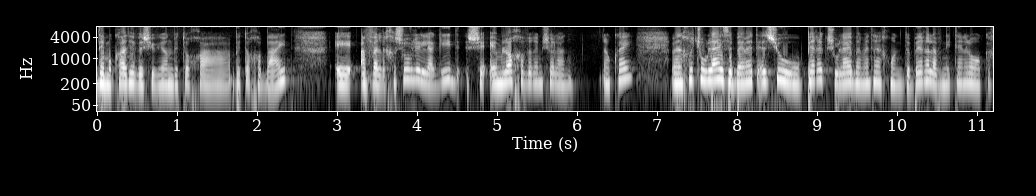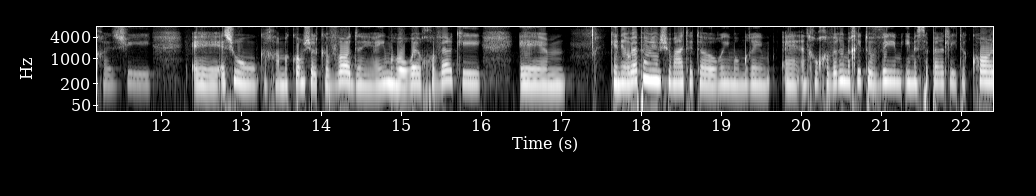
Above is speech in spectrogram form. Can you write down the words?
דמוקרטיה ושוויון בתוך, ה, בתוך הבית, אבל חשוב לי להגיד שהם לא החברים שלנו. אוקיי? ואני חושבת שאולי זה באמת איזשהו פרק שאולי באמת אנחנו נדבר עליו, ניתן לו ככה איזושהי, אה, איזשהו ככה מקום של כבוד, אה, האם הורה או חבר, כי, אה, כי אני הרבה פעמים שומעת את ההורים אומרים, אה, אנחנו חברים הכי טובים, היא מספרת לי את הכל,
